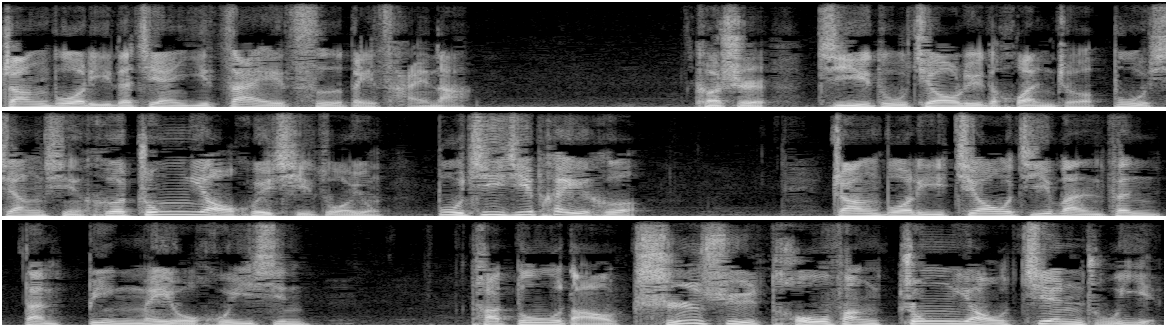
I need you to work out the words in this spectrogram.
张伯礼的建议再次被采纳，可是极度焦虑的患者不相信喝中药会起作用，不积极配合。张伯礼焦急万分，但并没有灰心。他督导持续投放中药煎煮液。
